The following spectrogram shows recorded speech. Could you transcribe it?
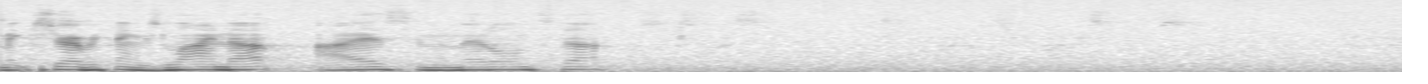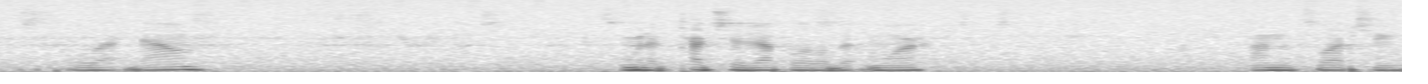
Make sure everything's lined up, eyes in the middle and stuff. Pull that down. I'm going to touch it up a little bit more on the fleshing.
